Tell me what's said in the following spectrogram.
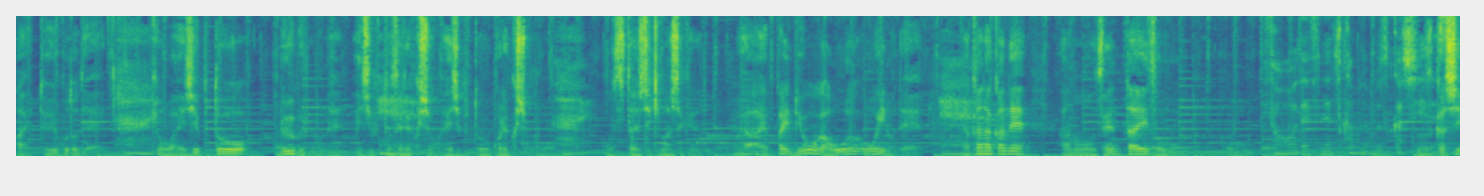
はい、ということで、はい、今日はエジプトルーブルのねエジプトセレクション、えー、エジプトコレクションをお伝えしてきましたけれども、はい、いややっぱり量が多いので、えー、なかなかねあの全体像をですね。掴むの難しいです、ね、難しい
